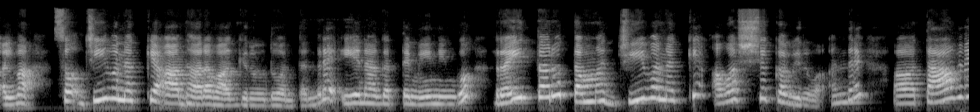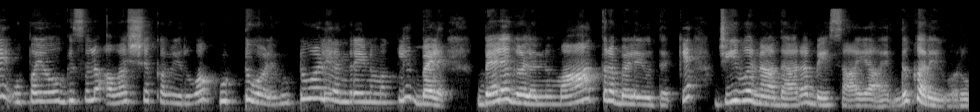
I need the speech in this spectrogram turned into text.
ಅಲ್ವಾ? ಸೊ ಜೀವನಕ್ಕೆ ಆಧಾರವಾಗಿರುವುದು ಅಂತಂದ್ರೆ ಏನಾಗತ್ತೆ ಮೀನಿಂಗು ರೈತರು ತಮ್ಮ ಜೀವನಕ್ಕೆ ಅವಶ್ಯಕವಿರುವ, ಅಂದ್ರೆ, ಆ, ತಾವೇ ಉಪಯೋಗಿಸಲು ಅವಶ್ಯಕವಿರುವ ಹುಟ್ಟುವಳಿ. ಹುಟ್ಟುವಳಿ ಅಂದ್ರೆ ಏನು ಮಕ್ಕಳಿಗೆ ಬೆಳೆ. ಬೆಳೆಗಳನ್ನು ಮಾತ್ರ ಬೆಳೆಯುವುದಕ್ಕೆ ಜೀವನಾಧಾರ ಬೇಸಾಯ ಎಂದು ಕರೆಯುವರು.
